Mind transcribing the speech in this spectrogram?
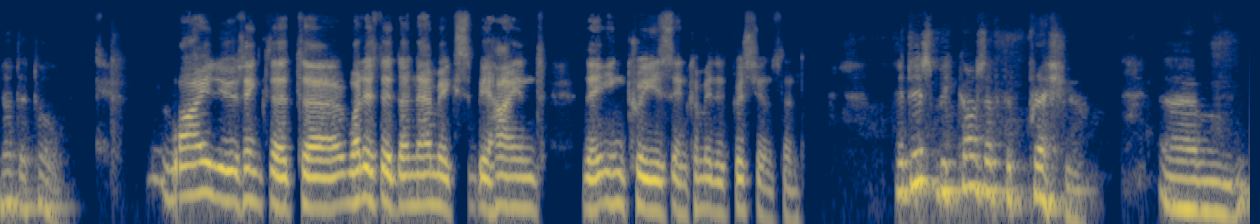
not at all. Why do you think that? Uh, what is the dynamics behind the increase in committed Christians then? It is because of the pressure um,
